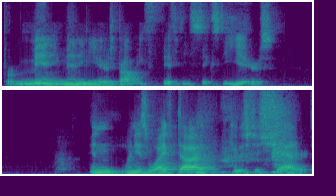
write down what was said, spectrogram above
for many, many years, probably 50, 60 years. And when his wife died, he was just shattered.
